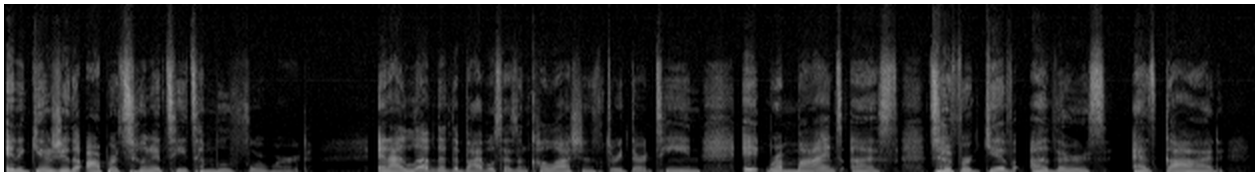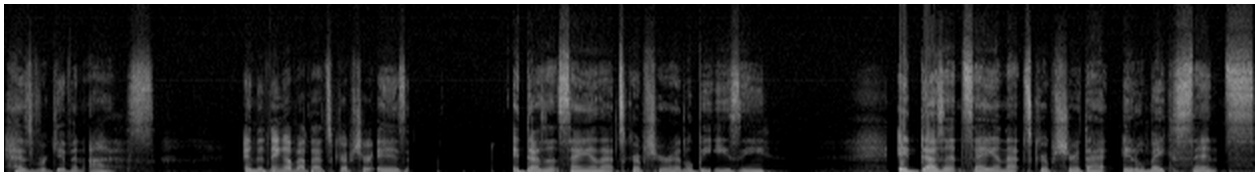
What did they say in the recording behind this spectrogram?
and it gives you the opportunity to move forward. And I love that the Bible says in Colossians 3:13, it reminds us to forgive others as God has forgiven us. And the thing about that scripture is it doesn't say in that scripture it'll be easy. It doesn't say in that scripture that it'll make sense.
